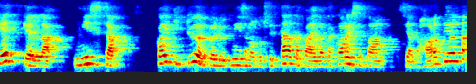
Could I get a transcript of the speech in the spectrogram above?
hetkellä, missä kaikki työpölyt niin sanotusti tältä päivältä karistetaan sieltä hartioilta.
